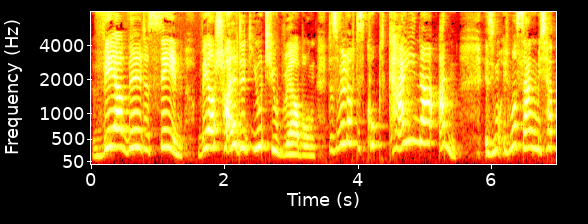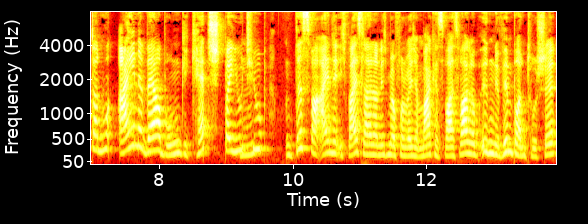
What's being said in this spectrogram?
Wer will das sehen? Wer schaltet YouTube-Werbung? Das will doch, das guckt keiner an. Ich, mu- ich muss sagen, mich hat da nur eine Werbung gecatcht bei YouTube. Und das war eine, ich weiß leider nicht mehr von welcher Marke es war. Es war, glaube ich, irgendeine Wimperntusche.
